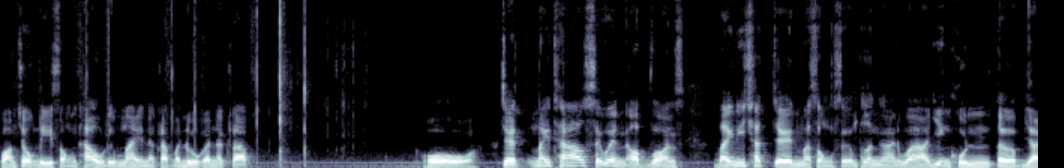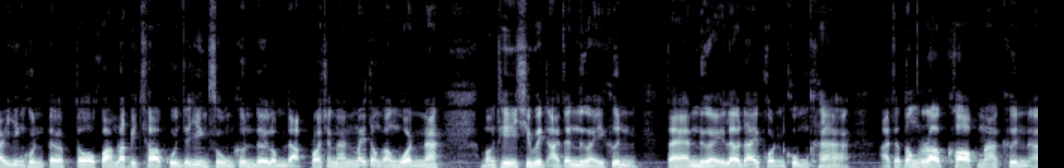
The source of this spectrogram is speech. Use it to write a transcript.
ความโชคดี 2 เท่าหรือไม่นะครับ มาดูกันนะครับ โอ้เจ็ดไม้เท้า Seven of Wands ใบนี้ชัดเจนมาส่งเสริมพลังงานว่ายิ่งคุณเติบใหญ่ ยิ่งคุณเติบโตความรับผิดชอบคุณจะยิ่งสูงขึ้นโดยลำดับ เพราะฉะนั้นไม่ต้องกังวลนะ บางทีชีวิตอาจจะเหนื่อยขึ้น แต่เหนื่อยแล้วได้ผลคุ้มค่า อาจจะต้องรอบคอบมากขึ้น อ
